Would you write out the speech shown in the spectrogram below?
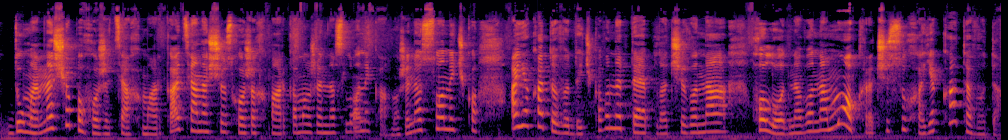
думаємо, на що похожа ця хмарка, а ця на що схожа хмарка? Може на слоника, може на сонечко. А яка то водичка? Вона тепла, чи вона холодна, вона мокра, чи суха? Яка та вода?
